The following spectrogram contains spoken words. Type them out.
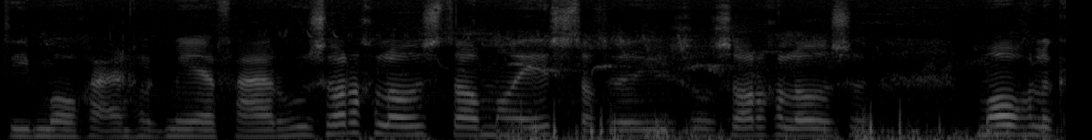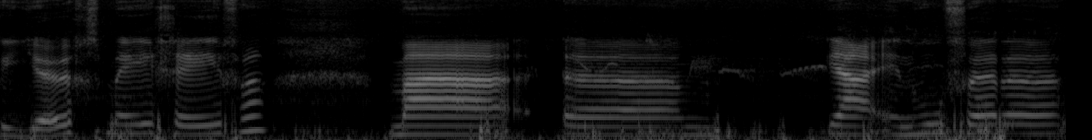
die mogen eigenlijk meer ervaren hoe zorgeloos het allemaal is. Dat wil je zo zorgeloze mogelijke jeugd meegeven. Maar ehm, ja, in hoeverre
